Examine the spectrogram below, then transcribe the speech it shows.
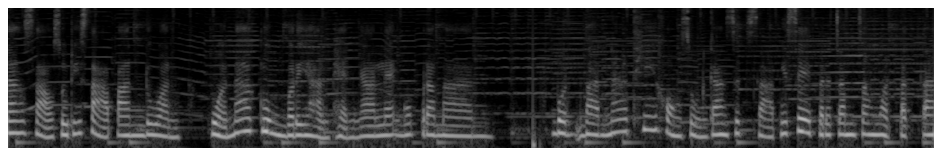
นางสาวสุธิสาปานด่วน หัวหน้ากลุ่มบริหารแผนงานและงบประมาณ บทบาทหน้าที่ของศูนย์การศึกษาพิเศษประจำจังหวัดปัตตา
